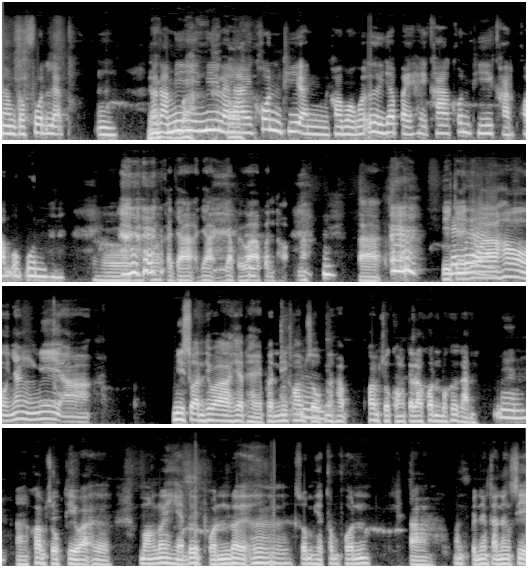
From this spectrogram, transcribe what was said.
น้ำก็ฟดแล้วอืม แล้วก็มีมีหลาย ๆ คนที่อันเขาบอกว่าเอออย่าไปให้ค่าคนที่ขาดความอบอุ่นนะเออก็จะอย่าอย่าไปว่าเพิ่นเถาะนะอืมอ่าดีใจในเมื่อที่ว่าเฮายังมีอ่า มีส่วนที่ว่าเฮ็ดให้เพิ่นมีความสุขอืมนะครับ ความสุขของแต่ละคนบ่คือกันแม่นอ่า ความสุขที่ว่า เออ มองด้วยเหตุด้วยผลด้วย เออ สมเหตุสมผล อ่า มันเป็นอย่างนั้นจังซี่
